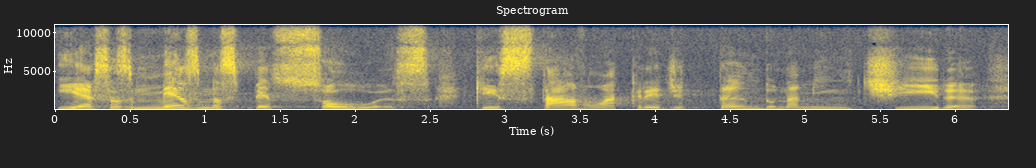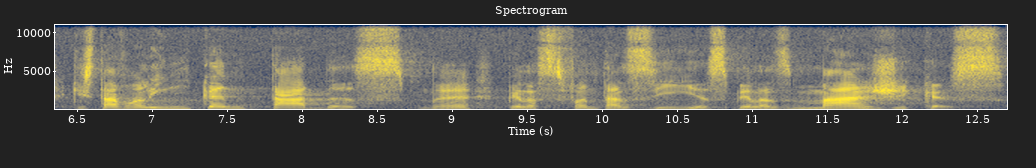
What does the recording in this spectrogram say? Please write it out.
E essas mesmas pessoas que estavam acreditando na mentira, que estavam ali encantadas né, pelas fantasias, pelas mágicas,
